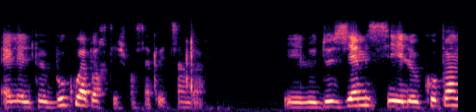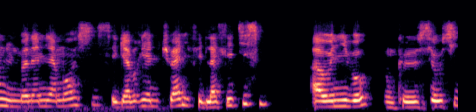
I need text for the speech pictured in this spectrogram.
elle, peut beaucoup apporter. Je pense que ça peut être sympa. Et le deuxième, c'est le copain d'une bonne amie à moi aussi, c'est Gabriel Tual. Il fait de l'athlétisme à haut niveau, donc c'est aussi,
